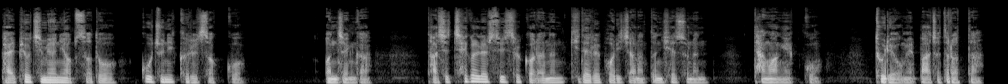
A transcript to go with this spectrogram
발표 지면이 없어도 꾸준히 글을 썼고 언젠가 다시 책을 낼 수 있을 거라는 기대를 버리지 않았던 혜수는 당황했고 두려움에 빠져들었다.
